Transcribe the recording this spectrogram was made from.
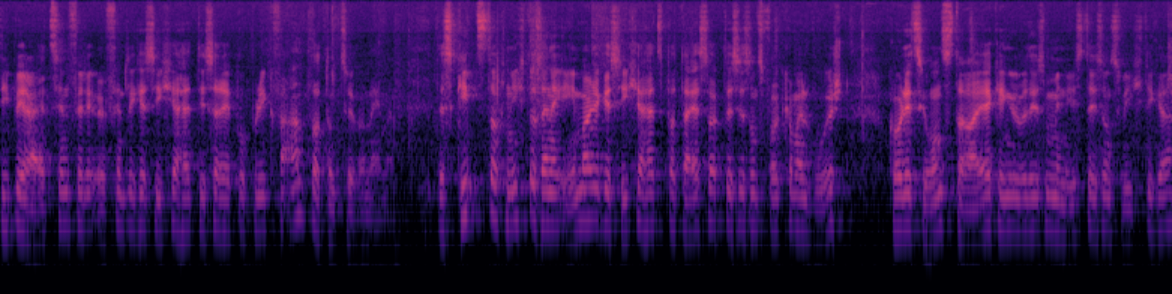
die bereit sind, für die öffentliche Sicherheit dieser Republik Verantwortung zu übernehmen. Das gibt es doch nicht, dass eine ehemalige Sicherheitspartei sagt, das ist uns vollkommen wurscht. Koalitionstreue gegenüber diesem Minister ist uns wichtiger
